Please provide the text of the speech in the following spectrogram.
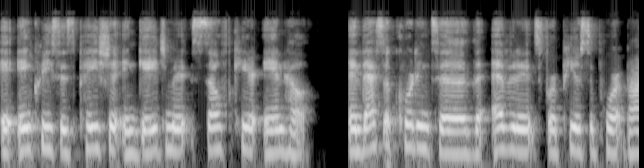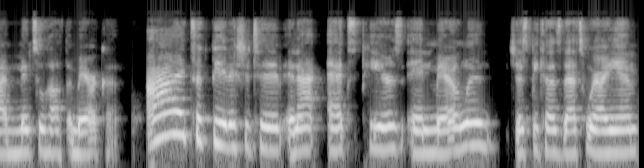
it increases patient engagement, self care, and health. And that's according to the evidence for peer support by Mental Health America. I took the initiative and I asked peers in Maryland, just because that's where I am,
